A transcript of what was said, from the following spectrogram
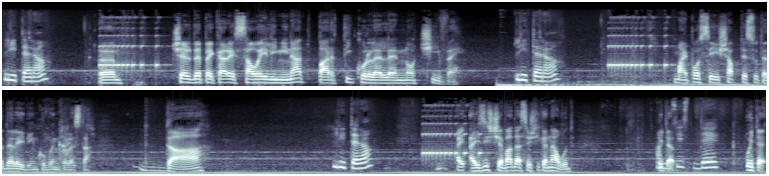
Literă. Cel de pe care s-au eliminat particulele nocive. Literă. Mai poți să iei 700 de lei din cuvântul ăsta. Da. Literă. Ai, ai zis ceva, dar să știi că n-aud. Uite. Am zis de... Uite,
